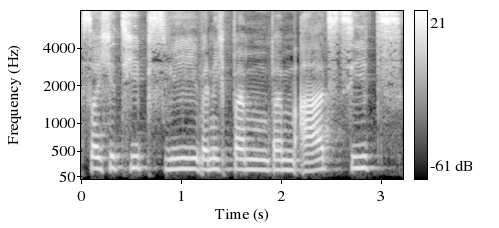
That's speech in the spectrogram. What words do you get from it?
solche Tipps wie, wenn ich beim, beim Arzt sitze,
